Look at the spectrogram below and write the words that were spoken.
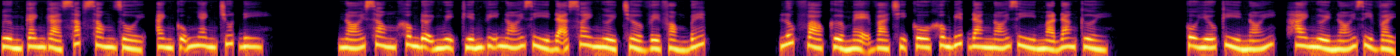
Ừm canh gà sắp xong rồi, anh cũng nhanh chút đi. Nói xong không đợi ngụy Kiến Vĩ nói gì đã xoay người trở về phòng bếp. Lúc vào cửa mẹ và chị cô không biết đang nói gì mà đang cười. Cô Hiếu Kỳ nói, hai người nói gì vậy?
